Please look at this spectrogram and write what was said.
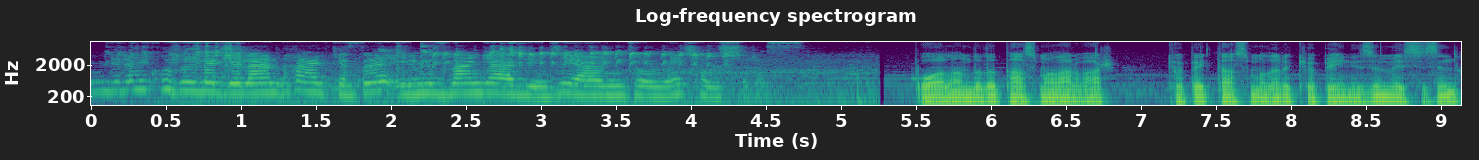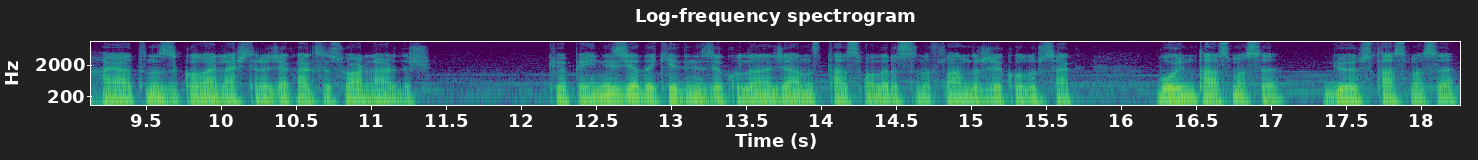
İndirim koduyla gelen herkese elimizden geldiğince yardımcı olmaya çalışırız. Bu alanda da tasmalar var. Köpek tasmaları köpeğinizin ve sizin hayatınızı kolaylaştıracak aksesuarlardır. Köpeğiniz ya da kedinize kullanacağınız tasmaları sınıflandıracak olursak, boyun tasması, göğüs tasması,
